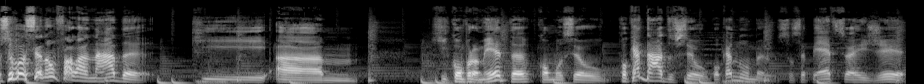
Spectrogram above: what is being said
Se você não falar nada que. Um, que comprometa, como seu. qualquer dado seu, qualquer número, seu CPF, seu RG,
